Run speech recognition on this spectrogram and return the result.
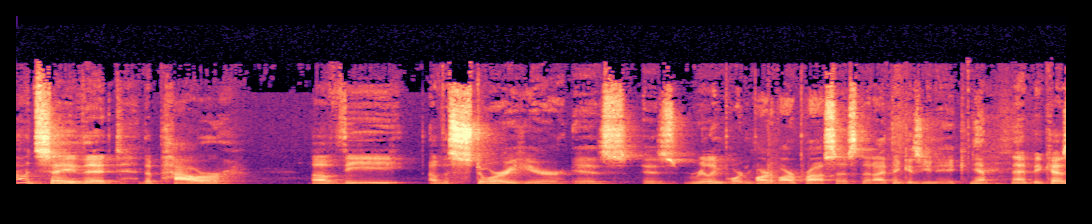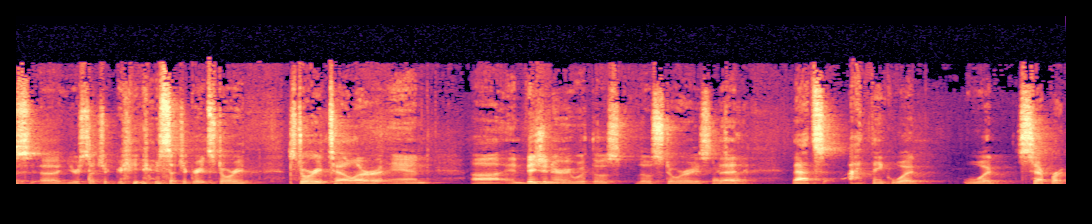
I would say that the power of the of the story here is is really important part of our process that I think is unique. Yep. And because uh, you're such a you're such a great story storyteller and uh, and visionary with those those stories Thanks, that buddy. that's I think what what separate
